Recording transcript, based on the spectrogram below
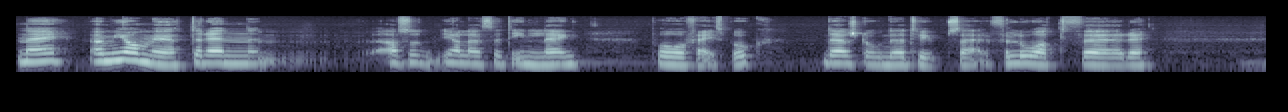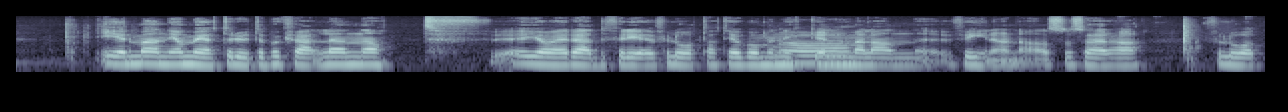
Nej, om jag möter en, alltså jag läste ett inlägg på Facebook. Där stod det typ så här, förlåt för er män jag möter ute på kvällen att jag är rädd för er, förlåt att jag går med Ja. nyckeln mellan fingrarna. Alltså så här, förlåt,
